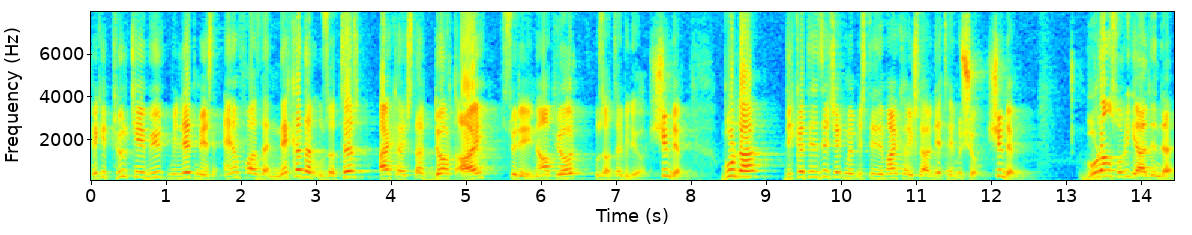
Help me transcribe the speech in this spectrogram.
Peki Türkiye Büyük Millet Meclisi en fazla ne kadar uzatır? Arkadaşlar 4 ay süreyi ne yapıyor? Uzatabiliyor. Şimdi burada dikkatinizi çekmem istediğim arkadaşlar detayımız şu. Şimdi buradan soru geldiğinde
